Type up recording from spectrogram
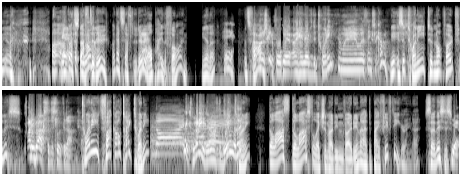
You know, I, I've Yeah, got stuff to do. I've got stuff to do. Yeah. I'll pay the fine. You know, Yeah. it's fine. I'm just going to fork out. I hand over the 20 and we're, well, thanks for coming. Yeah, is it 20 to not vote for this? 20 bucks. I just looked it up. 20? Fuck, I'll take 20. Nice. It's 20. You don't have to deal with it. 20. The last the last election I didn't vote in, I had to pay 50 Greeno. So this is Yeah.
